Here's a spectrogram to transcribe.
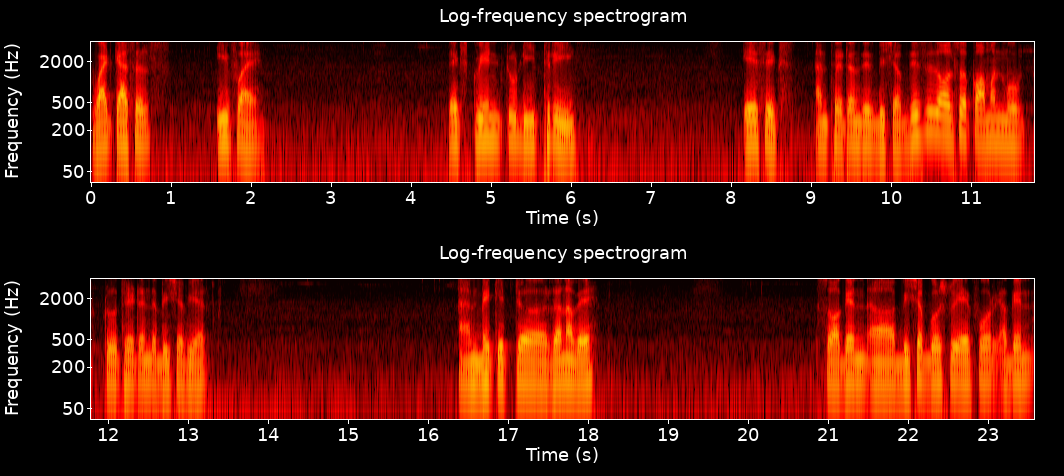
white castles e5 takes queen to d3 a6 and threatens this bishop. This is also a common move to threaten the bishop here and make it uh, run away. So again uh, bishop goes to a4 again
